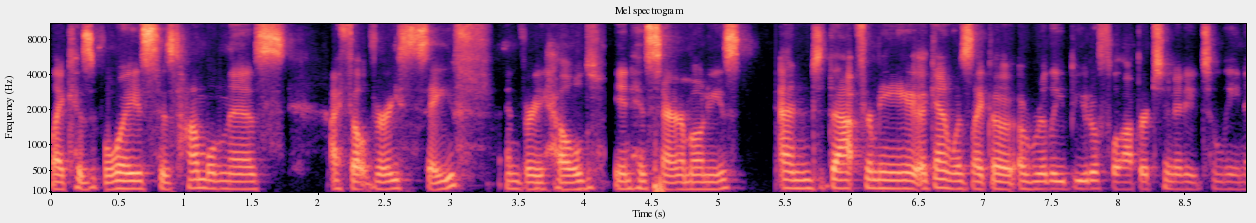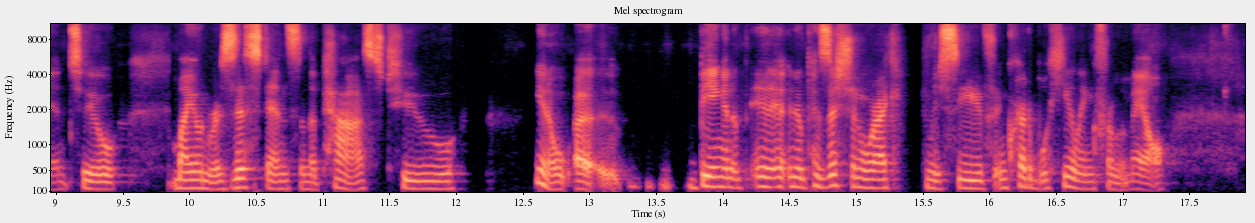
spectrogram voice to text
like his voice, his humbleness, I felt very safe and very held in his ceremonies. And that for me, again, was like a, a really beautiful opportunity to lean into my own resistance in the past to, you know, uh, being in a, in a position where I can receive incredible healing from a male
